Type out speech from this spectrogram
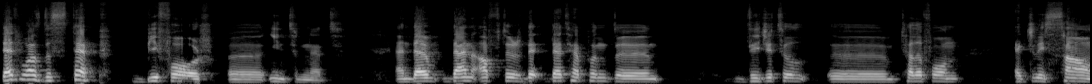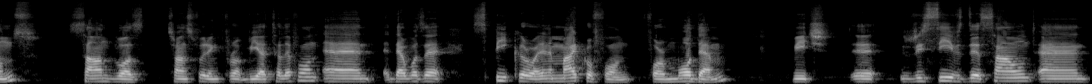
That was the step before uh, internet. And then, then after that, that happened the digital uh, telephone actually sounds sound was transferring from via telephone and there was a speaker or a microphone for modem which uh, receives the sound and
